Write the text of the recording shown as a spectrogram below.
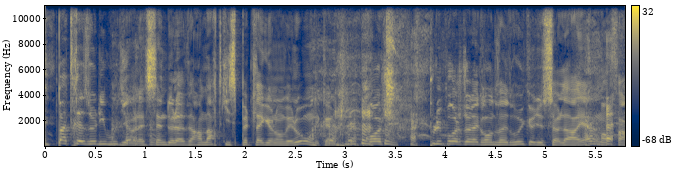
Pas très hollywoodien la scène de la Wehrmacht qui se pète la gueule en vélo. On est quand même plus proche plus proche de la grande vadrouille que du soldat mais enfin.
